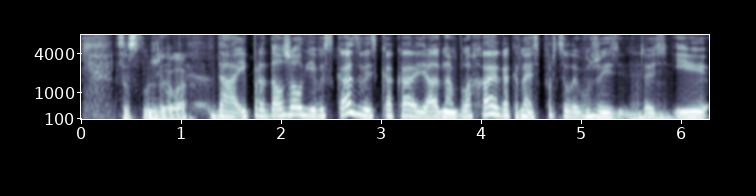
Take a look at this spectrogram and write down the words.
Заслужила. Да, и продолжал ей высказывать, какая она плохая, как она испортила ему жизнь. То есть, и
